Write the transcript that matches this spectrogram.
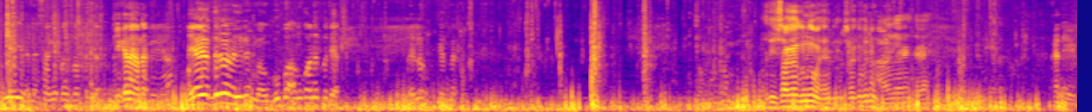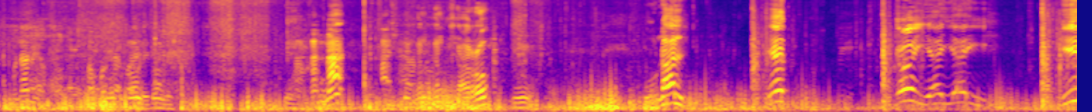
Ini ada sakit ang kapatid. Di anak. Ya ayo dira dira mau guba ang kuanak ko dia. Ayo kana. Di saka kun ka Ah, Saka benar. Kan eh benar ya. Kena. Kena saro. Bunal. Shit. Ay, ay, ay. Di.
